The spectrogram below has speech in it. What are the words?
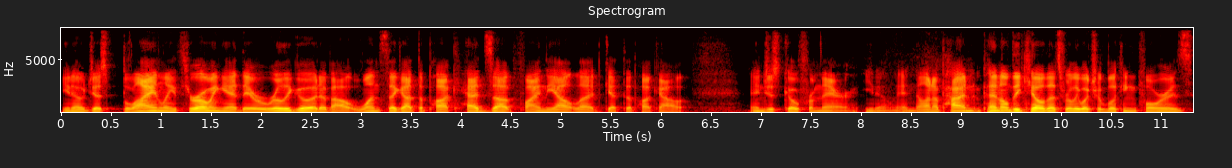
you know, just blindly throwing it. They were really good about once they got the puck, heads up, find the outlet, get the puck out, and just go from there. You know, and on a penalty kill, that's really what you're looking for is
